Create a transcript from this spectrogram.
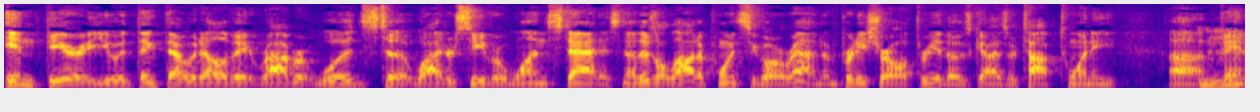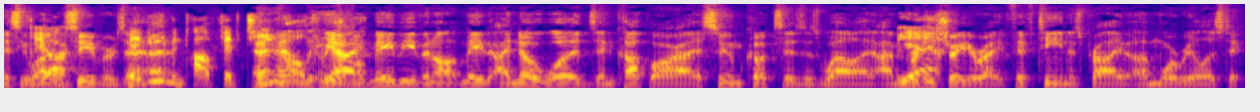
In theory, you would think that would elevate Robert Woods to wide receiver one status. Now, there's a lot of points to go around. I'm pretty sure all three of those guys are top 20 uh, fantasy Mm-hmm. They wide are. receivers. Maybe Uh, even top 15, and- and- all three yeah, of them. maybe even all. Maybe I know Woods and Kupp are. I assume Cooks is as well. I, I'm Yeah. pretty sure you're right. 15 is probably uh, more realistic.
